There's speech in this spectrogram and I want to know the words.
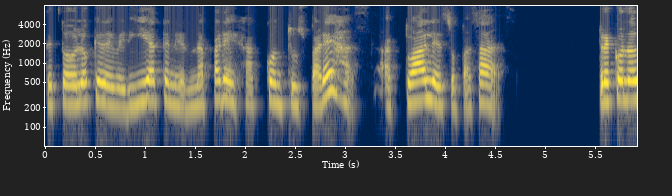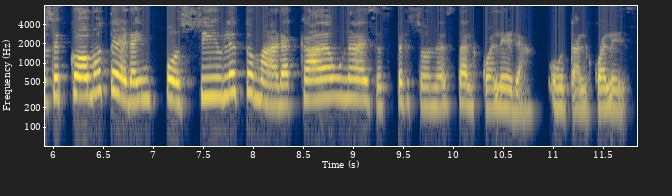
de todo lo que debería tener una pareja con tus parejas, actuales o pasadas. Reconoce cómo te era imposible tomar a cada una de esas personas tal cual era o tal cual es,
